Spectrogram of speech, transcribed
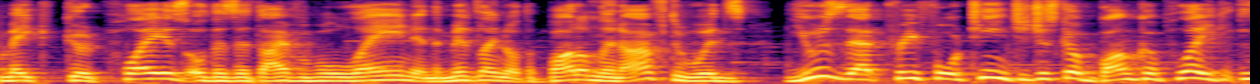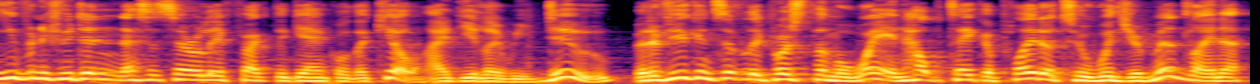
make good plays or there's a diveable lane in the mid lane or the bottom lane afterwards, use that pre-14 to just go bonk a plate even if you didn't necessarily affect the gank or the kill. Ideally we do, but if you can simply push them away and help take a plate or two with your mid laner,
